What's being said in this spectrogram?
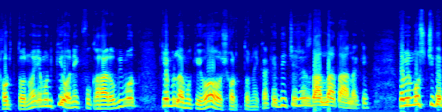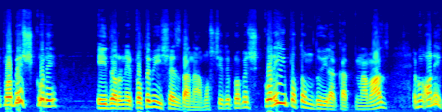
শর্ত নয়, এমনকি অনেক ফুকাহার অভিমত, কেবলামুখী হ শর্ত নয়। কাকে দিচ্ছে সেজদা? আল্লাহ তাআলাকে। তবে মসজিদে প্রবেশ করে এই ধরনের প্রথমেই সেজদা না, মসজিদে প্রবেশ করেই প্রথম দুই রাকাত নামাজ এবং অনেক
